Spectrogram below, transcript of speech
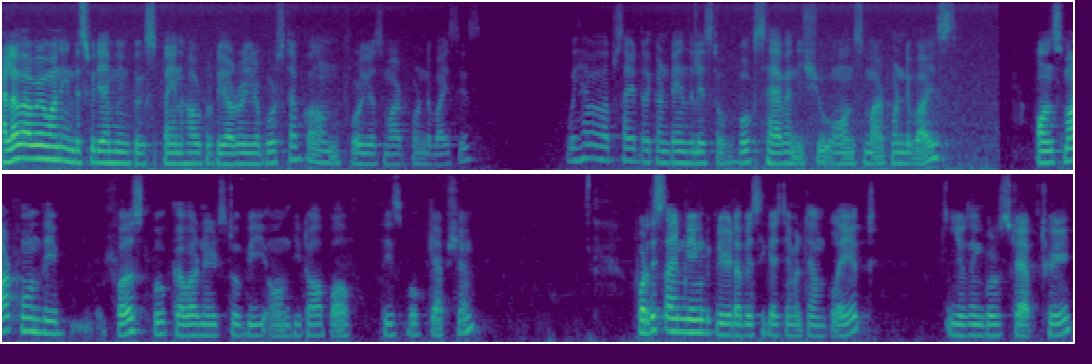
Hello everyone, in this video I'm going to explain how to reorder your bootstrap column for your smartphone devices. We have a website that contains a list of books have an issue on smartphone device. On smartphone the first book cover needs to be on the top of this book caption. For this I'm going to create a basic HTML template using bootstrap 3.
